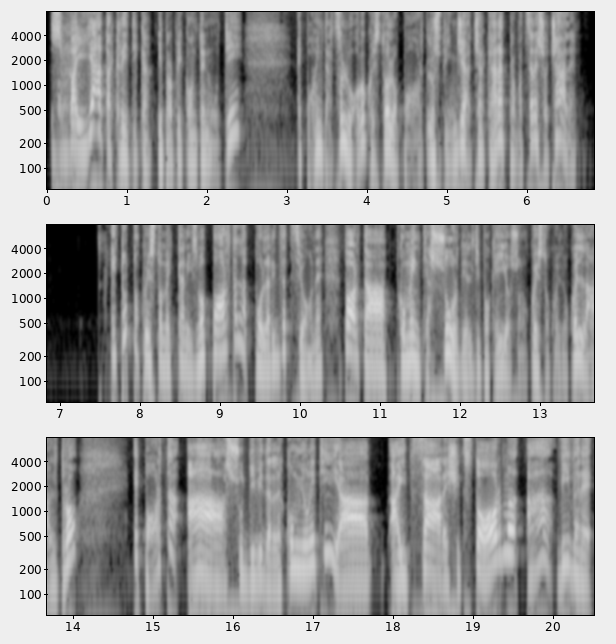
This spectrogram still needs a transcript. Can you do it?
sbagliata critica i propri contenuti e poi in terzo luogo questo lo, port- lo spinge a cercare approvazione sociale. E tutto questo meccanismo porta alla polarizzazione, porta a commenti assurdi del tipo che io sono questo, quello, quell'altro, e porta a suddividere le community, a aizzare shitstorm, a vivere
